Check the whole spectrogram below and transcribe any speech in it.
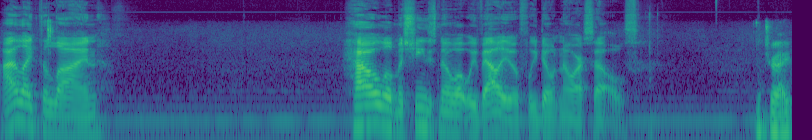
I like the line how will machines know what we value if we don't know ourselves? That's right.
